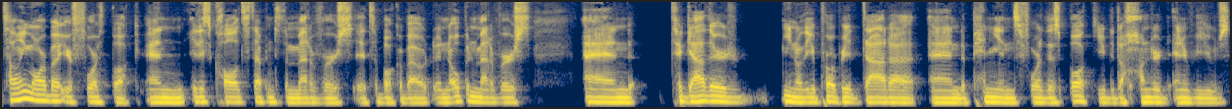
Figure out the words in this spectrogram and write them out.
Tell me more about your fourth book, and it is called Step into the Metaverse. It's a book about an open metaverse, and to gather you know the appropriate data and opinions for this book, you did hundred interviews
